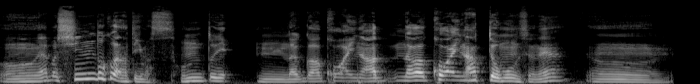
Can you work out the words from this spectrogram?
うん、やっぱしんどくはなってきます。本当に。うん、なんか怖いな、なんか怖いなって思うんですよね。うん。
